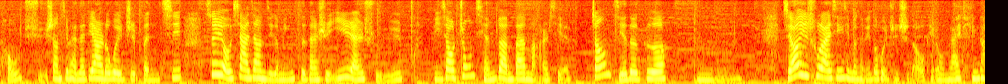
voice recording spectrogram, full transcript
头曲。上期排在第二的位置，本期虽有下降几个名次，但是依然属于比较中前段班嘛。而且张杰的歌，嗯，只要一出来，星星们肯定都会支持的。OK，我们来听到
